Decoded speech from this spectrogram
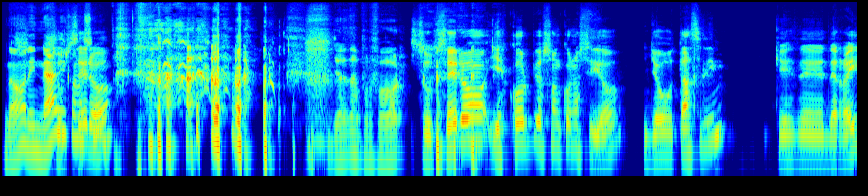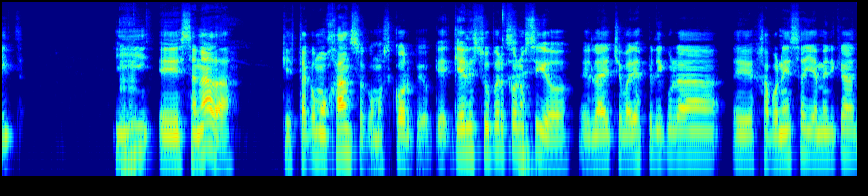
No, ni nadie. Sub-Zero. Jonathan, por favor. Sub-Zero y Scorpio son conocidos. Joe Taslim que es de, de Raid, y eh, Sanada, que está como Hanzo, como Scorpio, que, que él es súper Sí. conocido. Él ha hecho varias películas eh, japonesas y america-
